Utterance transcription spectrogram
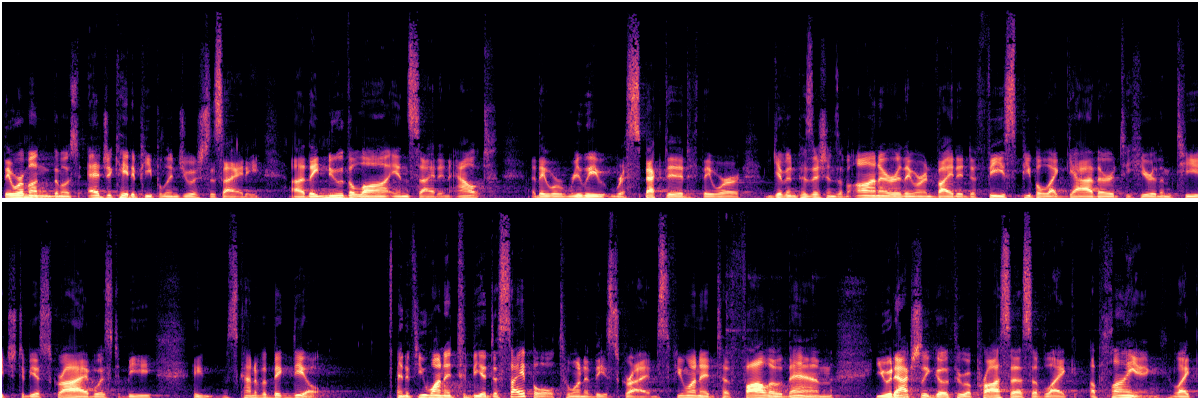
they were among the most educated people in Jewish society. Uh, they knew the law inside and out. They were really respected. They were given positions of honor. They were invited to feasts. People like gathered to hear them teach. To be a scribe was to be, it was kind of a big deal. And if you wanted to be a disciple to one of these scribes, if you wanted to follow them, you would actually go through a process of like applying, like,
